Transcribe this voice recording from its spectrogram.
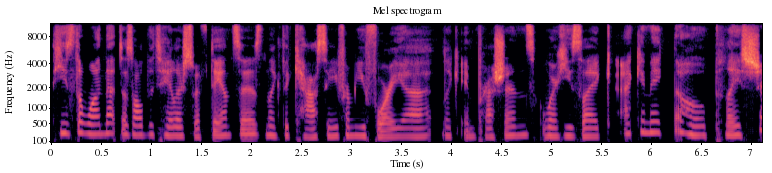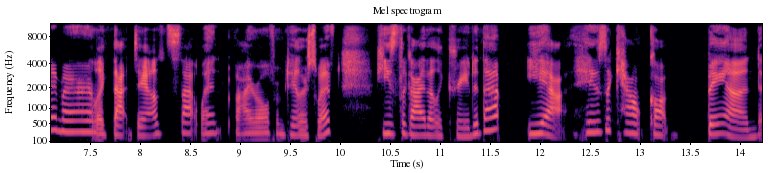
He's the one that does all the Taylor Swift dances, like the Cassie from Euphoria, like impressions, where he's like, I can make the whole place shimmer, like that dance that went viral from Taylor Swift. He's the guy that like created that. Yeah, his account got banned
